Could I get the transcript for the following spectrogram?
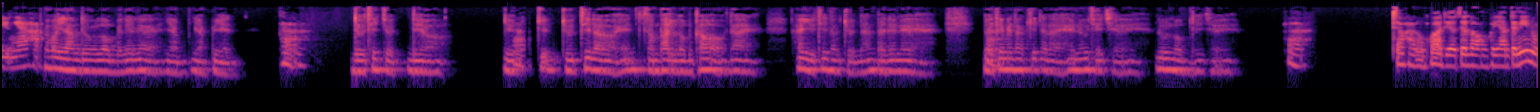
อยู่เงี้ยค่ะก็พยายามดูลมไปเรื่อยๆอย่าอย่าเปลี่ยนค่ะดูที่จุดเดียว หยุดจุดจุดที่เราเห็นสัมผัสลมเข้าออกได้ ให้อยู่ที่ตรงจุดนั้นไปเรื่อยๆโดยที่ไม่ต้องคิดอะไร ให้รู้เฉยๆรู้ลมเฉยๆค่ะ เจ้าค่ะหลวงพ่อเดี๋ยวจะลองพยายามแต่นี่หนู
